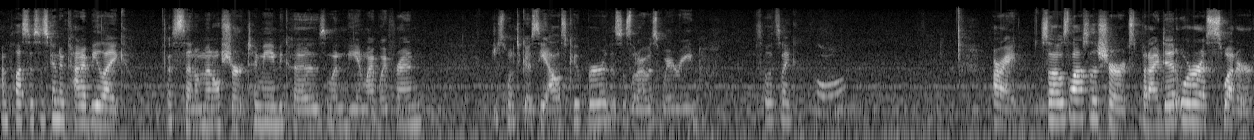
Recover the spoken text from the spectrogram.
And plus this is going to kind of be like a sentimental shirt to me because when me and my boyfriend just went to go see Alice Cooper, this is what I was wearing. So it's like, aww. Alright, so that was the last of the shirts, but I did order a sweater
